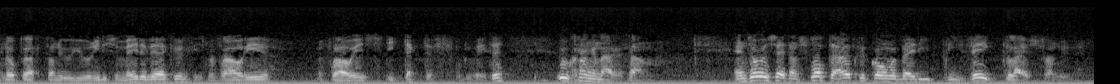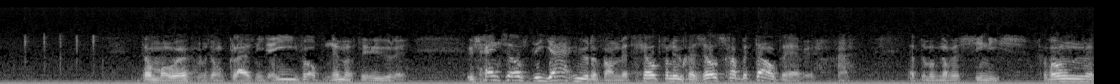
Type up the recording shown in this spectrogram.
In opdracht van uw juridische medewerker is mevrouw hier... Mevrouw is detective, moet u weten. Uw gangen nagegaan. En zo is zij tenslotte uitgekomen bij die privékluis van u. Dom hoor, om zo'n kluis niet even op nummer te huren. U schijnt zelfs de jaarhuur ervan met geld van uw gezelschap betaald te hebben. Ha, dat noem ik nog eens cynisch. Gewoon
